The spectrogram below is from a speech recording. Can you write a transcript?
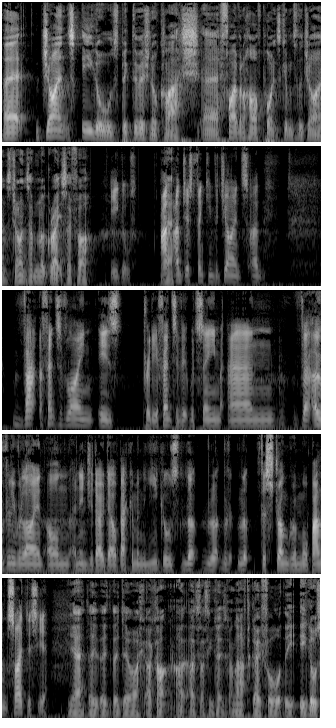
Uh, Giants Eagles big divisional clash. Uh, five and a half points given to the Giants. Giants haven't looked great so far. Eagles. Yeah. I, I'm just thinking the Giants. Um, that offensive line is pretty offensive, it would seem, and they're overly reliant on an injured Odell Beckham. And the Eagles look look, look the stronger and more balanced side this year. Yeah, they they, they do. I, I can't. I, I think I'm going to have to go for the Eagles.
